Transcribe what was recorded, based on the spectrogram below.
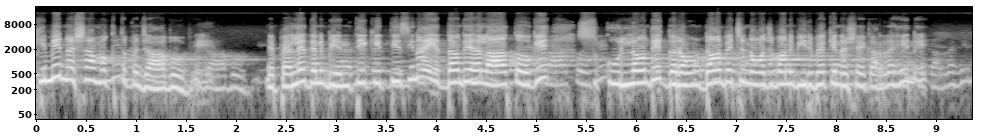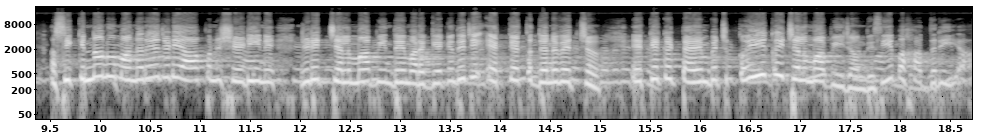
ਕਿਵੇਂ ਨਸ਼ਾ ਮੁਕਤ ਪੰਜਾਬ ਹੋਵੇ? ਮੈਂ ਪਹਿਲੇ ਦਿਨ ਬੇਨਤੀ ਕੀਤੀ ਸੀ ਨਾ ਇਦਾਂ ਦੇ ਹਾਲਾਤ ਹੋ ਗਏ, ਸਕੂਲਾਂ ਦੇ ਗਰਾਊਂਡਾਂ ਵਿੱਚ ਨੌਜਵਾਨ ਵੀਰ ਬਹਿ ਕੇ ਨਸ਼ੇ ਕਰ ਰਹੇ ਨੇ। ਅਸੀਂ ਕਿੰਨਾਂ ਨੂੰ ਮੰਨ ਰਹੇ ਆ ਜਿਹੜੇ ਆਪ ਨਸ਼ੇੜੀ ਨੇ, ਜਿਹੜੇ ਚਲਮਾ ਪੀਂਦੇ ਮਰ ਗਏ, ਕਹਿੰਦੇ ਜੀ ਇੱਕ ਇੱਕ ਦਿਨ ਵਿੱਚ, ਇੱਕ ਇੱਕ ਟਾਈਮ ਵਿੱਚ ਕਈ ਕਈ ਚਲਮਾ ਪੀ ਜਾਂਦੇ ਸੀ, ਇਹ ਬਹਾਦਰੀ ਆ।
